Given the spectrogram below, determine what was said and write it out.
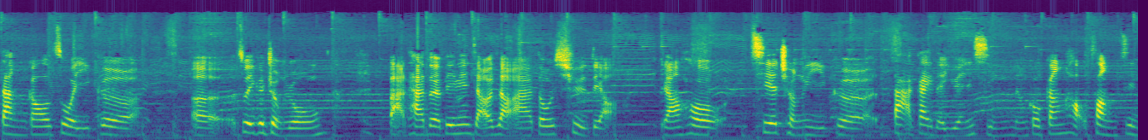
蛋糕做一个呃做一个整容。把它的边边角角啊都去掉，然后切成一个大概的圆形，能够刚好放进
